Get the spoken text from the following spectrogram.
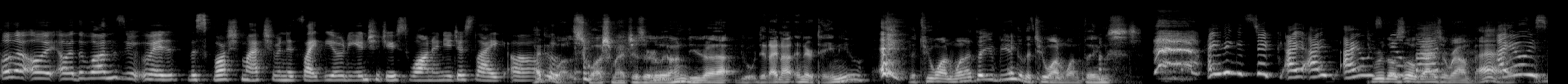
or, the, or, or the ones with the squash match when it's like the only introduced one, and you're just like, oh, I did a lot of squash matches early on. Do you uh, know? Did I not entertain you? The two on one? I thought you'd be into the two on one things. I it's. Just, I, I always Threw those feel little bad. guys around bad. I always,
